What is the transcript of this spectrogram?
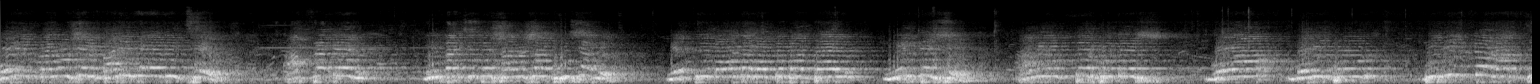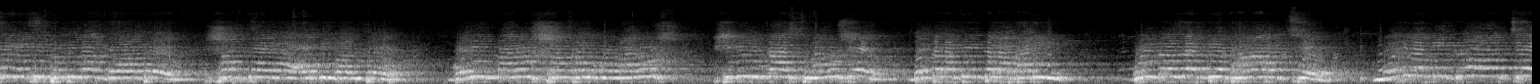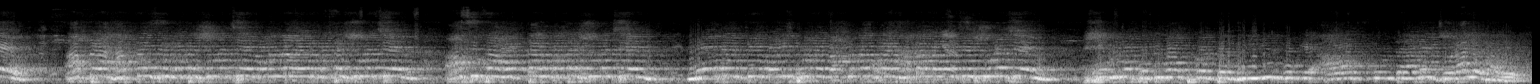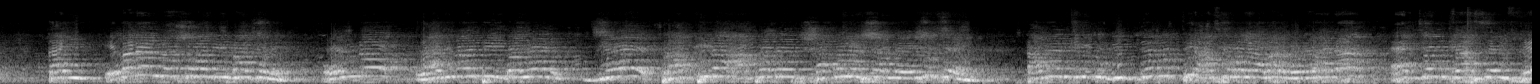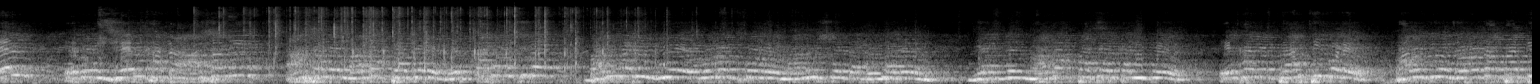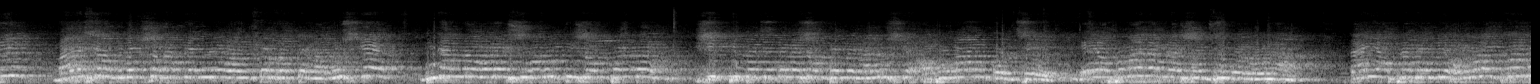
গরিব মানুষের বাড়ি ভেঙে দিচ্ছে। আপনাদের নির্বাচিত সংসদ হিসাবে নেত্রী মমতা বন্দ্যোপাধ্যায়ের নির্দেশে সব জায়গায় গরিব মানুষ, সংখ্যালঘু মানুষ শিডিউল কাস্ট মানুষের দোতলা তিনতলা বাড়ি। বুলডোজার দিয়ে ভাঙা হচ্ছে। মহিলা এবারের লোকসভা নির্বাচনে অন্য রাজনৈতিক দলের যে হচ্ছে এই অপমান আমরা সহ্য করব না। তাই আপনাদেরকে অনুরোধ করব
